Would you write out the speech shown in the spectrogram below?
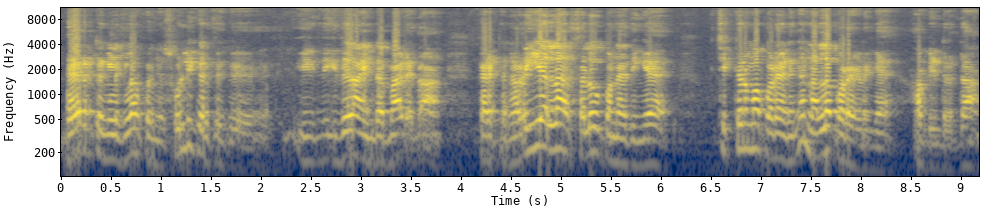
டைரக்டர்களுக்கெல்லாம் கொஞ்சம் சொல்லிக்கிறதுக்கு இது இதுதான் இந்த மேடை தான். கரெக்டாக நிறையெல்லாம் செலவு பண்ணாதீங்க. சிக்கனமாக படம் எடுங்க நல்ல படம் எடுங்க அப்படின்றது தான்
